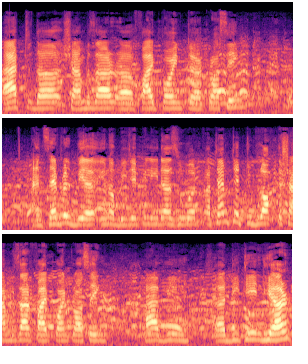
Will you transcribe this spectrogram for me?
at the Shyambazar uh, five point crossing and several you know BJP leaders who were attempted to block the Shyambazar five point crossing have been detained here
